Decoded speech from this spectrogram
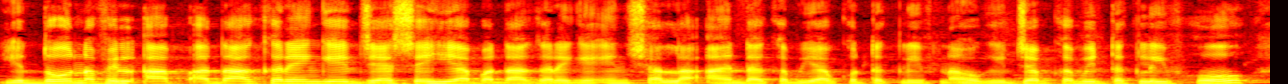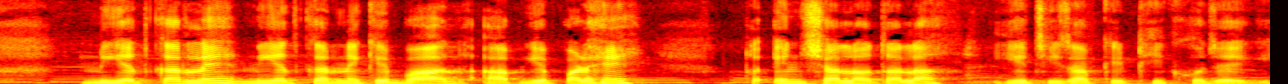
یہ دو نفل آپ ادا کریں گے، جیسے ہی آپ ادا کریں گے، انشاءاللہ آئندہ کبھی آپ کو تکلیف نہ ہوگی۔ جب کبھی تکلیف ہو، نیت کر لیں۔ نیت کرنے کے بعد آپ یہ پڑھیں تو انشاءاللہ تعالی یہ چیز آپ کی ٹھیک ہو جائے گی۔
